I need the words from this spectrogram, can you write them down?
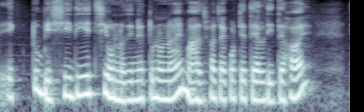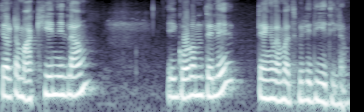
একটু বেশি দিয়েছি, অন্য দিনের তুলনায় মাছ ভাজা করতে তেল দিতে হয়। তেলটা মাখিয়ে নিলাম। এই গরম তেলে ট্যাংরা মাছগুলি দিয়ে দিলাম।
